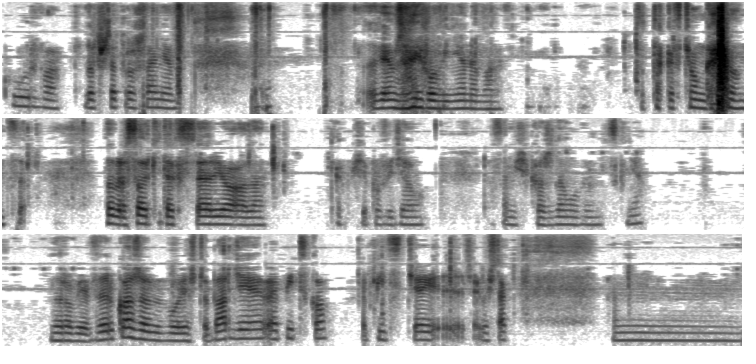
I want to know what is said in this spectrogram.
kurwa. Za przeproszeniem. Wiem, że nie powinienem, ale... To takie wciągające. Dobra, sorki tak serio, ale... Tak mi się powiedziało. Czasami się każdemu wymsknie. Zrobię wyrko, żeby było jeszcze bardziej epicko. Epicciej, y, czegoś tak. Mm,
